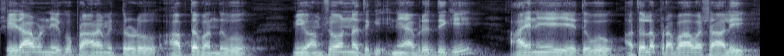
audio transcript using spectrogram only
శ్రీరాముడు నీకు ప్రాణమిత్రుడు ఆప్తబంధువు. మీ వంశోన్నతికి నీ అభివృద్ధికి ఆయనయే ఏతువు అతుల ప్రభావశాలి.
